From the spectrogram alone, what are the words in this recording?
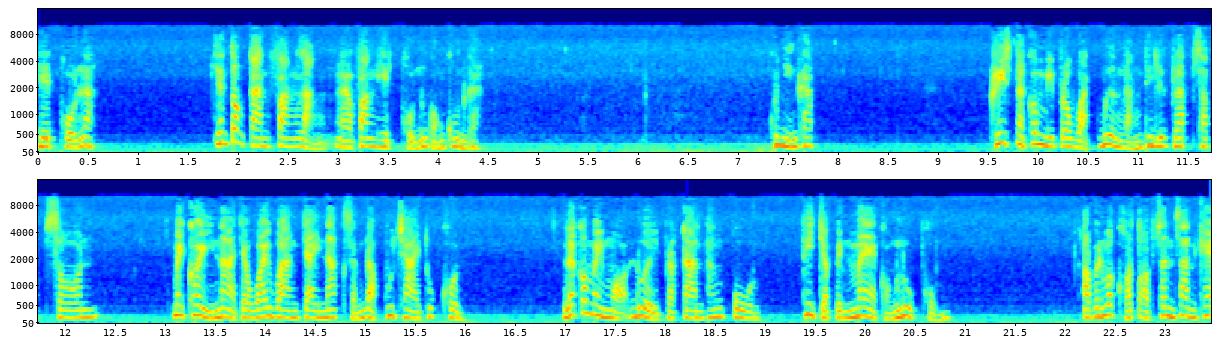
เหตุผลล่ะ ฉันต้องการฟังหลังฟังเหตุผลของคุณค่ะ คุณหญิงครับ คริสนะก็มีประวัติเบื้องหลังที่ลึกลับซับซ้อน ไม่ค่อยน่าจะไว้วางใจนักสำหรับผู้ชายทุกคน และก็ไม่เหมาะด้วยประการทั้งปวงที่จะเป็นแม่ของลูกผม เอาเป็นว่าขอตอบสั้น ๆ แค่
